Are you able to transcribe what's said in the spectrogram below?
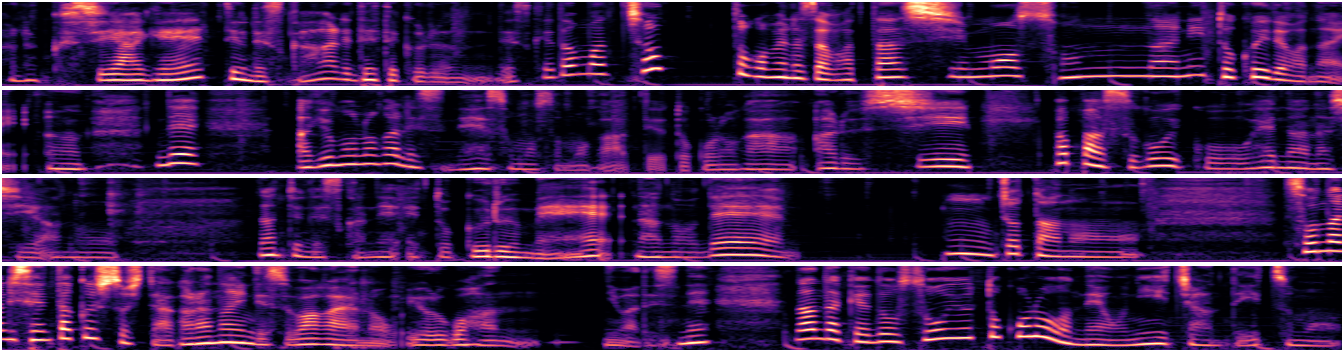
あの串揚げっていうんですか？あれ出てくるんですけどまあちょっとごめんなさい。私もそんなに得意ではない、うん、で揚げ物がですねそもそもがっていうところがあるしパパすごいこう変な話あの何て言うんですかねえっとグルメなのでうんちょっとあのそんなに選択肢として上がらないんです我が家の夜ご飯にはですね。なんだけどそういうところをねお兄ちゃんっていつも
